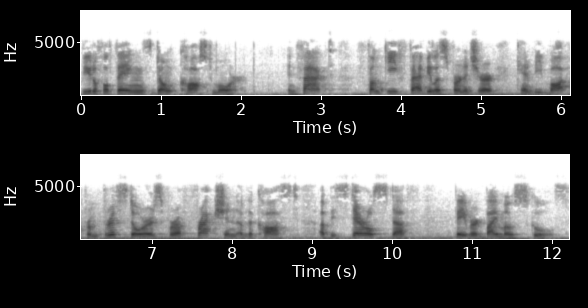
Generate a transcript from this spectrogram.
Beautiful things don't cost more. In fact, funky, fabulous furniture can be bought from thrift stores for a fraction of the cost of the sterile stuff favored by most schools.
